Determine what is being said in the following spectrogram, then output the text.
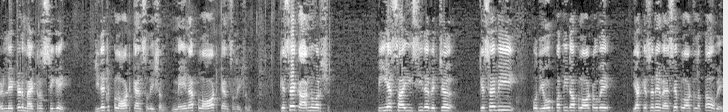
ਰਿਲੇਟਡ ਮੈਟਰ ਸੀਗੇ, ਜਿਹਦੇ ਚ ਪਲਾਟ ਕੈਂਸਲੇਸ਼ਨ ਮੇਨ ਹੈ ਪਲਾਟ ਕੈਂਸਲੇਸ਼ਨ। ਕਿਸੇ ਕਾਰਨਵਰਸ਼ ਪੀਐਸਆਈਸੀ ਦੇ ਵਿੱਚ ਕਿਸੇ ਵੀ ਉਦਯੋਗਪਤੀ ਦਾ ਪਲਾਟ ਹੋਵੇ ਜਾਂ ਕਿਸੇ ਨੇ ਵੈਸੇ ਪਲਾਟ ਲੱਤਾ ਹੋਵੇ,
